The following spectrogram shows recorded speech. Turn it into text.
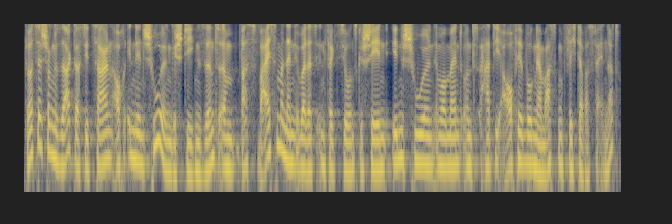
Du hast ja schon gesagt, dass die Zahlen auch in den Schulen gestiegen sind. Ähm, was weiß man denn über das Infektionsgeschehen in Schulen im Moment und hat die Aufhebung der Maskenpflicht da was verändert?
